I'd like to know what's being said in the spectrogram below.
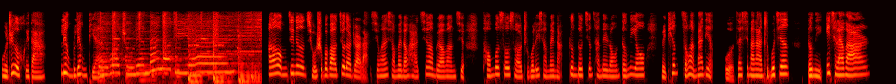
我这个回答亮不亮点？好了，我们今天的糗事播报就到这儿了。喜欢小妹的话，千万不要忘记同步搜索主播李小妹呢，更多精彩内容等你哦。每天早晚八点，我在喜马拉雅直播间等你一起来玩。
